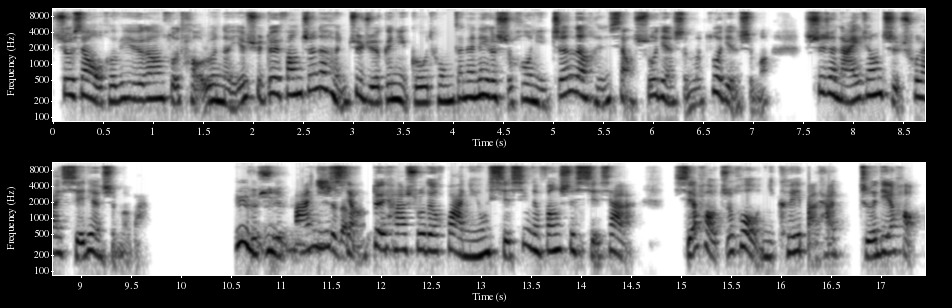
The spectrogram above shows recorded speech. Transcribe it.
就像我和 Vivi 刚刚所讨论的，也许对方真的很拒绝跟你沟通，但在那个时候，你真的很想说点什么，做点什么，试着拿一张纸出来写点什么吧。嗯，就是把你想对他说的话，你用写信的方式写下来，写好之后，你可以把它折叠好。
